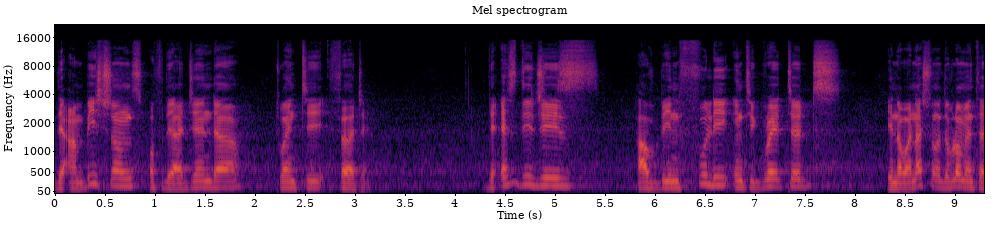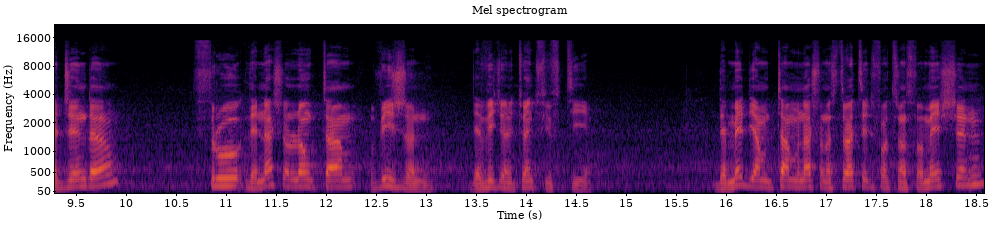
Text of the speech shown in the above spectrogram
the ambitions of the Agenda 2030. The SDGs have been fully integrated in our national development agenda through the national long-term vision, the Vision 2050, the medium-term national strategy for transformation,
